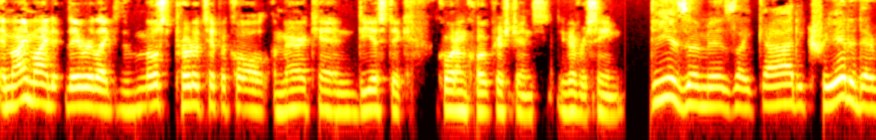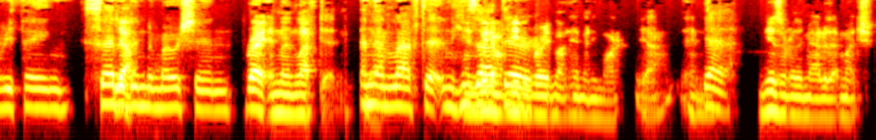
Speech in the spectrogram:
In my mind, they were like the most prototypical American deistic quote unquote Christians you've ever seen deism is like God created everything, set yeah. it into motion, right, and then left it, and yeah. then left it, and he's and out there. we don't need to worry about him anymore. Yeah, and yeah, he doesn't really matter that much.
